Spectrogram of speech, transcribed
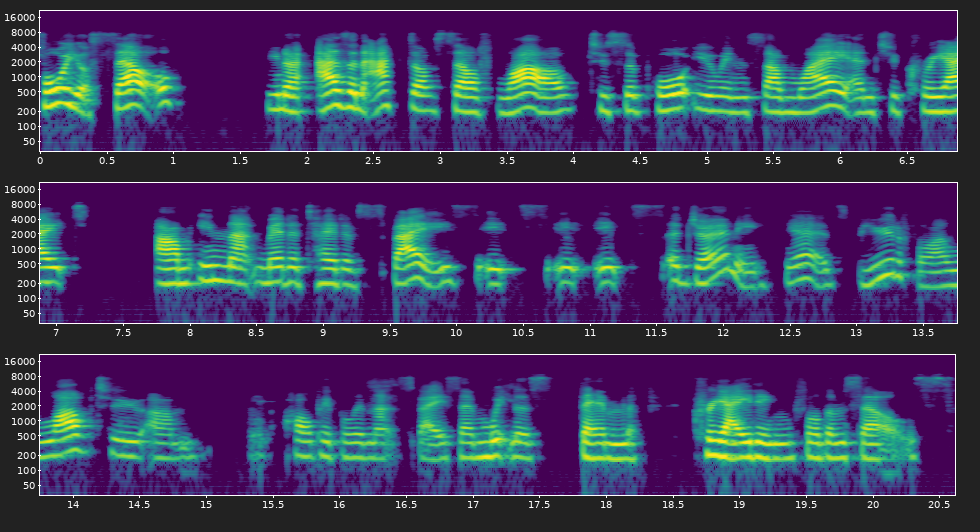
for yourself, you know, as an act of self love to support you in some way and to create um, in that meditative space, it's it, it's a journey. Yeah, it's beautiful. I love to um, hold people in that space and witness them creating for themselves.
